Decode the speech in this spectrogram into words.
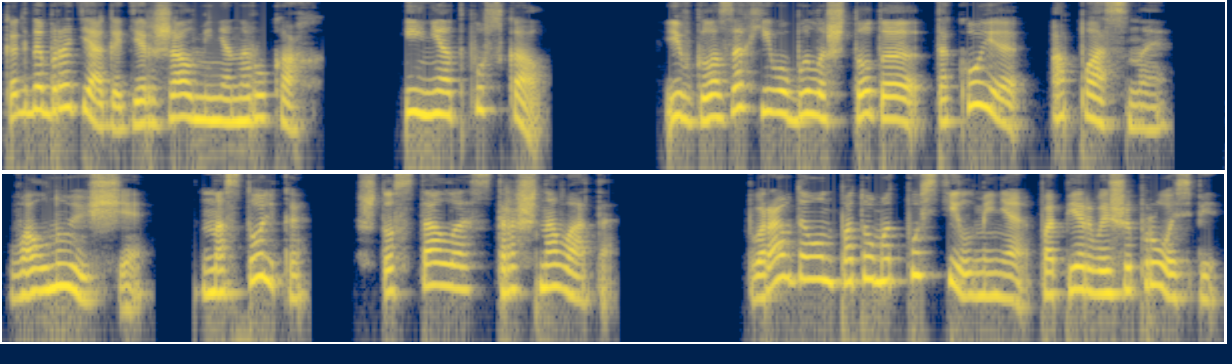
когда бродяга держал меня на руках и не отпускал. И в глазах его было что-то такое опасное, волнующее, настолько, что стало страшновато. Правда, он потом отпустил меня по первой же просьбе,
